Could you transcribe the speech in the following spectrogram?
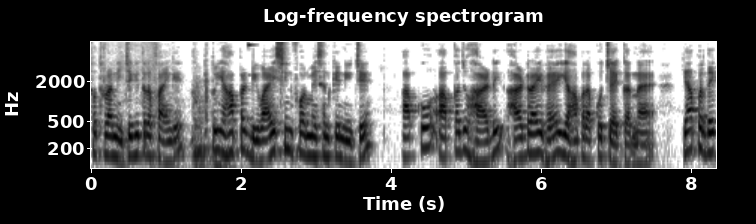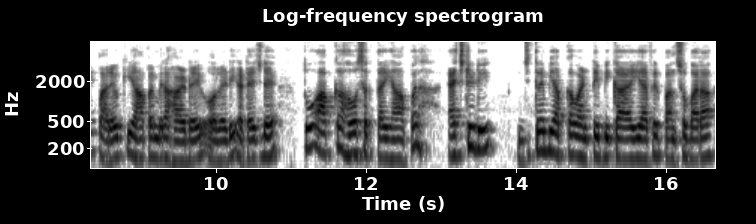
तो थोड़ा नीचे की तरफ़ आएँगे। तो यहाँ पर डिवाइस इन्फॉर्मेशन के नीचे आपको, आपका जो हार्ड हार्ड ड्राइव है, यहाँ पर आपको चेक करना है। यहाँ पर देख पा रहे हो कि यहाँ पर मेरा हार्ड ड्राइव ऑलरेडी अटैच्ड है। तो आपका हो सकता है यहाँ पर एच जितने भी आपका वन टी का है या फिर पाँच सौ बारह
